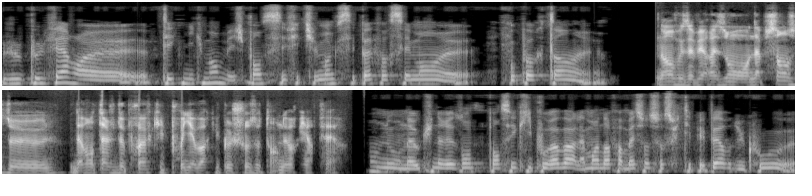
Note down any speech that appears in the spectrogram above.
Je peux le faire euh, techniquement, mais je pense effectivement que c'est pas forcément euh, opportun. Non, vous avez raison. En absence de davantage de preuves qu'il pourrait y avoir quelque chose, autant ne rien faire. Nous, on n'a aucune raison de penser qu'il pourrait avoir la moindre information sur Sweetie Pepper, du coup, euh,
